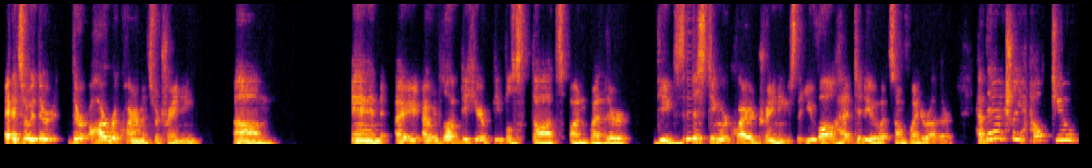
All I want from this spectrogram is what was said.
and so there, there are requirements for training. Um, and I, I would love to hear people's thoughts on whether the existing required trainings that you've all had to do at some point or other, have they actually helped you?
